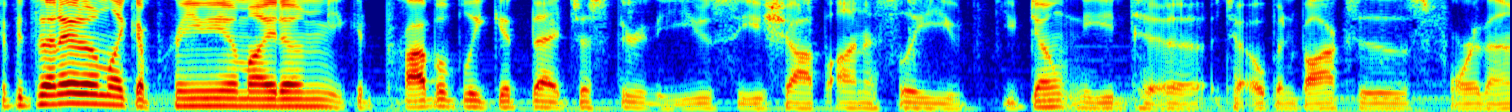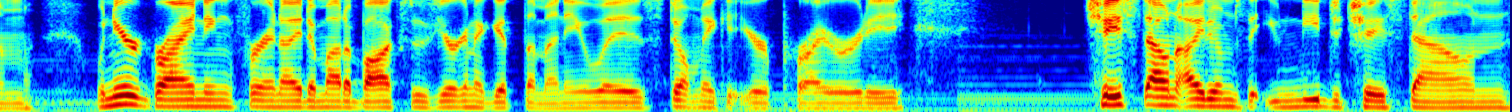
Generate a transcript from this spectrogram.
If it's an item like a premium item, you could probably get that just through the UC shop, honestly. You, you don't need to, to open boxes for them. When you're grinding for an item out of boxes, you're going to get them anyways. Don't make it your priority. Chase down items that you need to chase down,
